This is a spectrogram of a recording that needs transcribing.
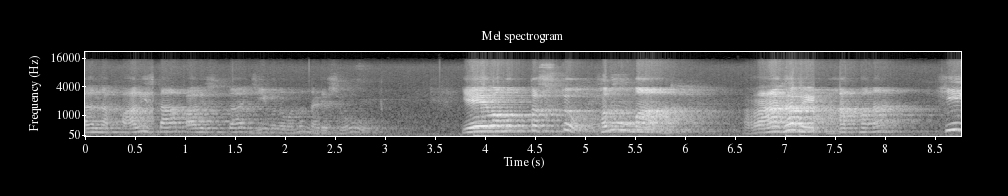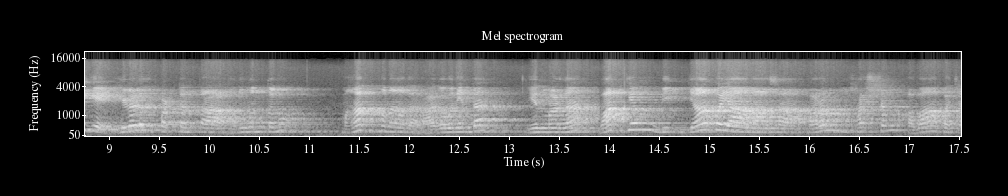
ಅದನ್ನು ಪಾಲಿಸ್ತಾ ಪಾಲಿಸುತ್ತಾ ಜೀವನವನ್ನು ನಡೆಸು. ಏವ ಮುಕ್ತಸ್ತು ಹನುಮಾನ್. ರಾಘವೇ ಮಹಾತ್ಮನ. ಹೀಗೆ ಹೇಳಲ್ಪಟ್ಟಂತಹ ಹನುಮಂತನು ಮಹಾತ್ಮನಾದ ರಾಘವನಿಂದ ಏನ್ ಮಾಡ್ದ? ವಾಕ್ಯಂ ವಿಜ್ಞಾಪಯಾನಾಸ ಪರಂ ಹರ್ಷಂ ಅವಾಪಚ.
